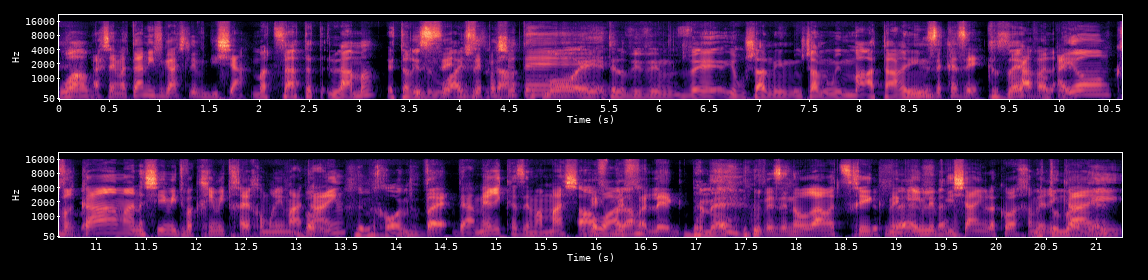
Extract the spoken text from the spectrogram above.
וואו. עכשיו, אם אתה נפגש לפגישה, מצאת, את- למה? את הריזן זה- וואי זה שזה ככה? פשוט, זה אה, כמו אה, תל אביבים וירושלמים, ירושלמים אומרים מעתיים, זה כזה. כזה? אבל אוקיי. היום כבר סבבה. כמה אנשים מתווכחים איתך איך אומרים. מעתיים. נכון. באמריקה זה ממש אה? מפלג, באמת? וזה נורא מצחיק. יפה, מגיעים יפה. לפגישה עם לקוח אמריקאי.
